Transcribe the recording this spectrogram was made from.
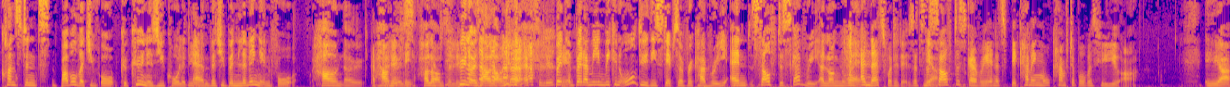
constant bubble that you've, or cocoon as you call it, um, that you've been living in for how no, how Absolutely. knows how long? Absolutely. Who knows how long? No, absolutely. But but I mean, we can all do these steps of recovery and self discovery along the way. And that's what it is. It's the Yeah. self-discovery and it's becoming more comfortable with who you are. Yeah,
